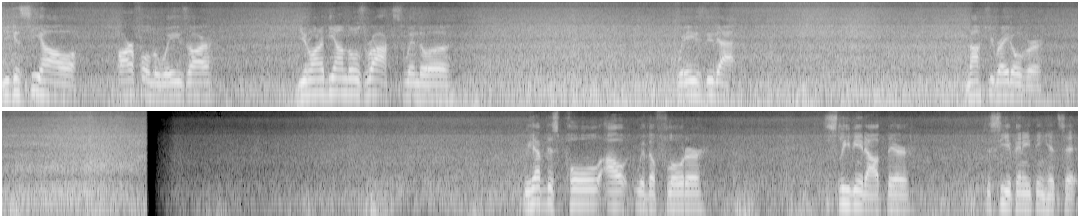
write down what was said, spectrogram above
You can see how powerful the waves are. You don't want to be on those rocks when the waves do that. Knock you right over we have this pole out with a floater just leaving it out there to see if anything hits it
